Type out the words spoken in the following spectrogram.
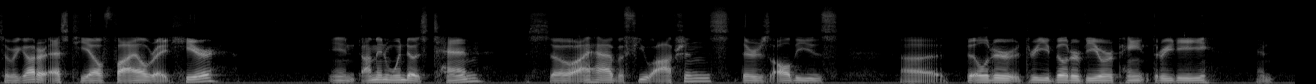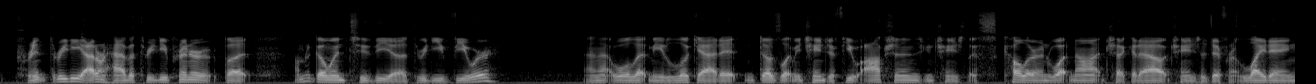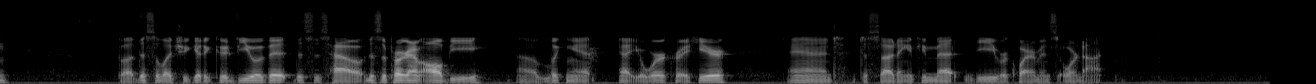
So we got our STL file right here. In, I'm in Windows 10, so I have a few options. There's all these uh, Builder 3D Builder Viewer, Paint 3D, and Print 3D. I don't have a 3D printer, but I'm going to go into the uh, 3D Viewer, and that will let me look at it. It does let me change a few options. You can change this color and whatnot. Check it out. Change the different lighting. But this will let you get a good view of it. This is how this is a program I'll be uh, looking at at your work right here and deciding if you met the requirements or not.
